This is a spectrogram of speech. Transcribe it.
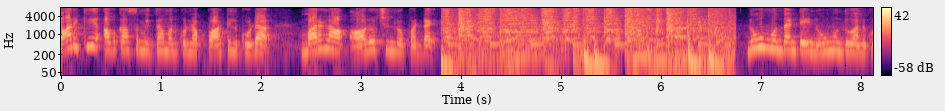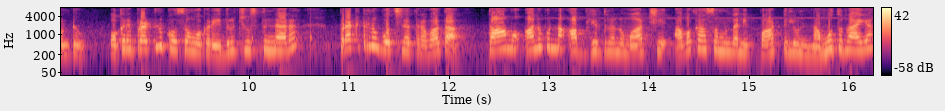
వారికి అవకాశం ఇద్దామనుకున్న పార్టీలు కూడా మరలా ఆలోచనలో పడ్డాయి. నువ్వు ముందంటే నువ్వు ముందు అనుకుంటూ ఒకరి ప్రకటన కోసం ఒకరు ఎదురు చూస్తున్నారా? ప్రకటన వచ్చిన తర్వాత తాము అనుకున్న అభ్యర్థులను మార్చే అవకాశం ఉందని పార్టీలు నమ్ముతున్నాయా?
